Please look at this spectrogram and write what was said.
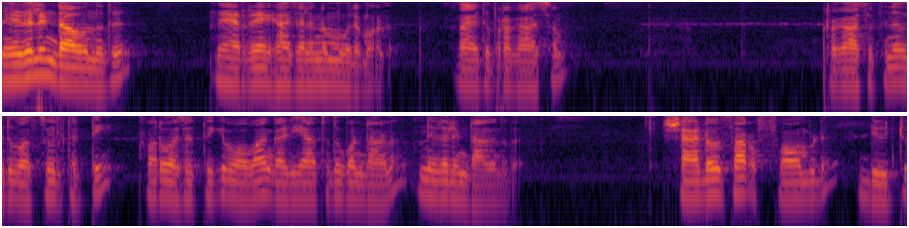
നിഴലുണ്ടാവുന്നത് നേർരേഖാചലനം മൂലമാണ്. അതായത് പ്രകാശം പ്രകാശത്തിന് ഒരു വസ്തുവിൽ തട്ടി മറുവശത്തേക്ക് പോകാൻ കഴിയാത്തത് കൊണ്ടാണ് നിഴലുണ്ടാകുന്നത്. Shadows are formed due to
